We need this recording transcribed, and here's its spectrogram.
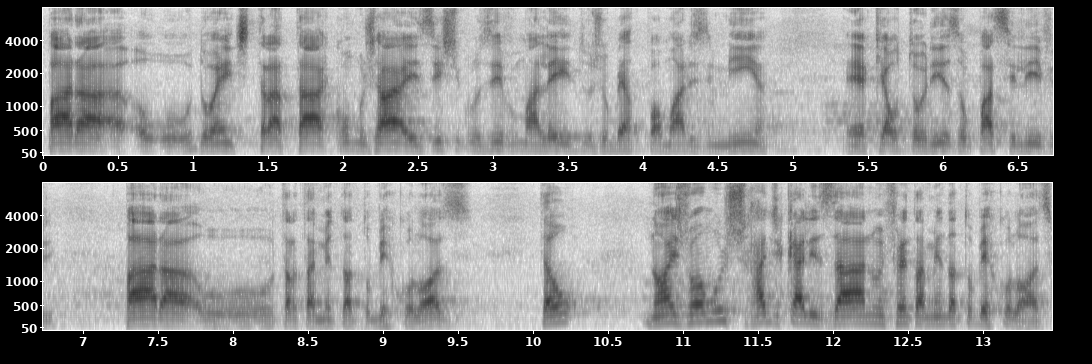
para o, o doente tratar, como já existe inclusive uma lei do Gilberto Palmares e minha, é, que autoriza o passe livre para o, o tratamento da tuberculose. Então, nós vamos radicalizar no enfrentamento da tuberculose.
